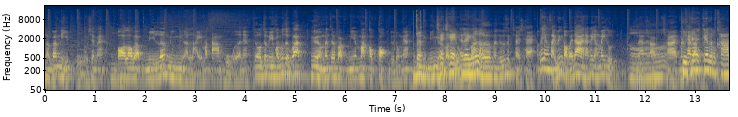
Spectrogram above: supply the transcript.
แล้วก็หนีบหูใช่ไหมอืมพอเราแบบมีเริ่มมีเหงื่อไหลมาตามหูแล้วเนี่ยเราจะมีความรู้สึกว่าเหงื่อมันจะแบบมีมาเกาะๆอยู่ตรงเนี้ยแบบมีเหงื่อแบบแฉะๆอะไรเงี้ยเหรอ เออมันจะรู้สึกแฉะๆก็ยังใส่วิ่งต่อไปได้นะก็ยังไม่หลุดอ๋อ นะครับใช่มันคือแค่แค่แบบแค่ลำคาญ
